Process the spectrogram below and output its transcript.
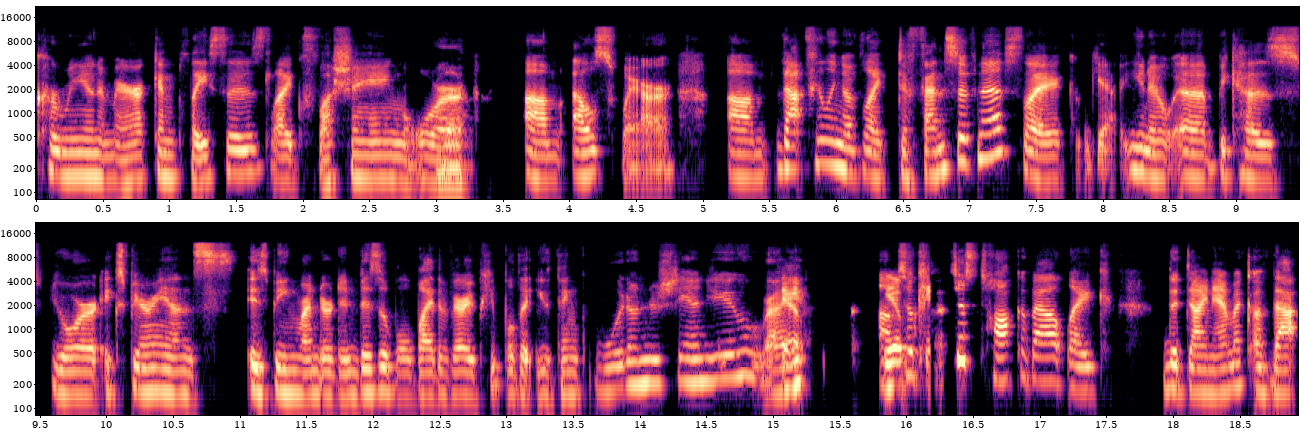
Korean American places like Flushing or yeah. um, elsewhere. Um, that feeling of like defensiveness, like, yeah, you know, uh, because your experience is being rendered invisible by the very people that you think would understand you, right? Yep. Um, yep. So can you just talk about like the dynamic of that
